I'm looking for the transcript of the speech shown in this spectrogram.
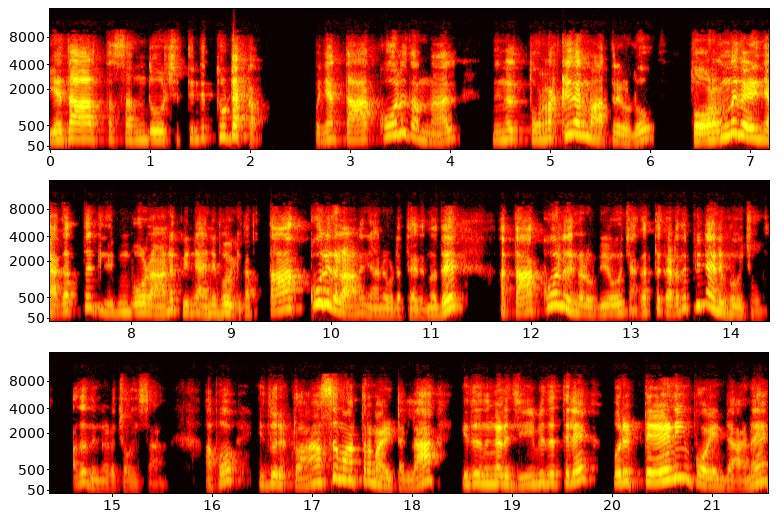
യഥാർത്ഥ സന്തോഷത്തിന്റെ തുടക്കം. അപ്പൊ ഞാൻ താക്കോൽ തന്നാൽ നിങ്ങൾ തുറക്കുക മാത്രമേ ഉള്ളൂ. തുറന്നു കഴിഞ്ഞ് അകത്ത് ഇരുമ്പോഴാണ് പിന്നെ അനുഭവിക്കുന്നത്. അപ്പൊ താക്കോലുകളാണ് ഞാൻ ഇവിടെ തരുന്നത്. ആ താക്കോൽ നിങ്ങൾ ഉപയോഗിച്ച് അകത്ത് കടന്ന് പിന്നെ അനുഭവിച്ചോളൂ. അത് നിങ്ങളുടെ ചോയ്സ് ആണ്. അപ്പോ ഇതൊരു ക്ലാസ് മാത്രമായിട്ടല്ല ഇത് നിങ്ങളുടെ ജീവിതത്തിലെ ഒരു ടേണിംഗ് പോയിന്റ് ആണ്.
